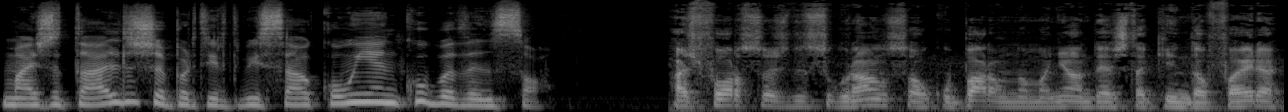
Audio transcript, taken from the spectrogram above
Mais detalhes a partir de Bissau com Iancuba Dançó. As forças de segurança ocuparam na manhã desta quinta-feira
